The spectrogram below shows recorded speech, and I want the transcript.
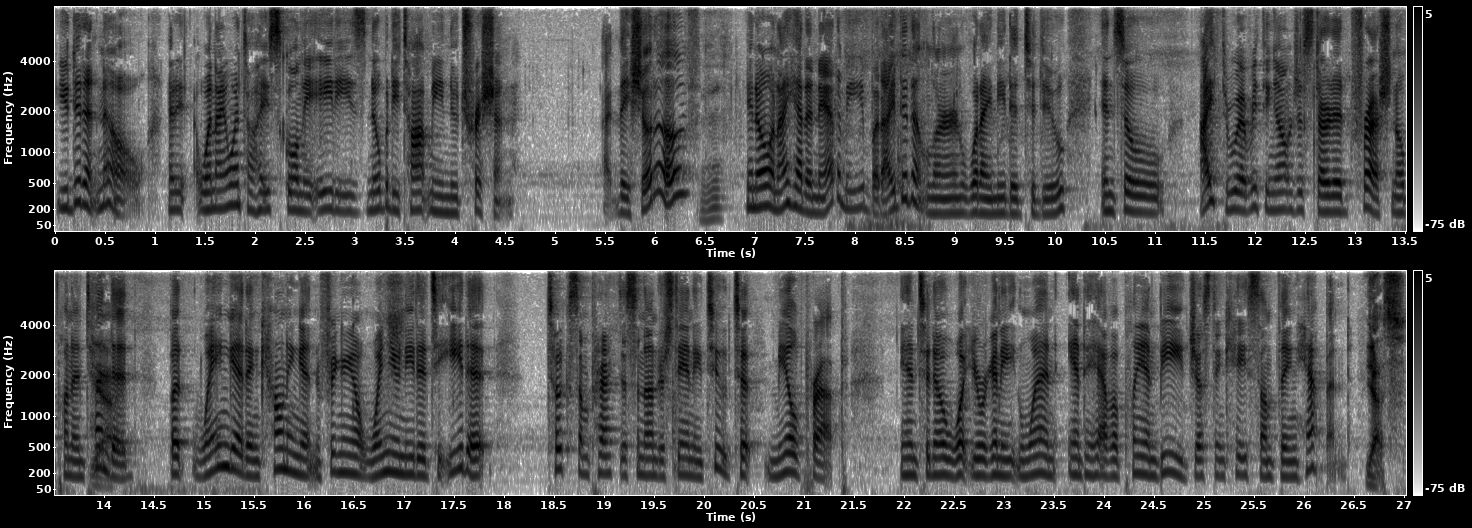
you didn't know. And when I went to high school in the '80s, nobody taught me nutrition. They should have, mm-hmm. you know. And I had anatomy, but I didn't learn what I needed to do, and so I threw everything out and just started fresh. No pun intended. But weighing it and counting it and figuring out when you needed to eat it took some practice and understanding too to meal prep and to know what you were going to eat and when and to have a plan B just in case something happened. Yes.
